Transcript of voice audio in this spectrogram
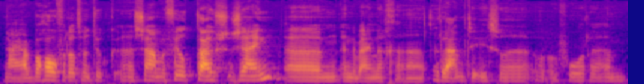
nou ja, behalve dat we natuurlijk samen veel thuis zijn um, en er weinig ruimte is voor um,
